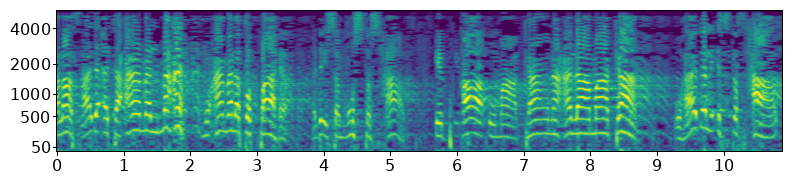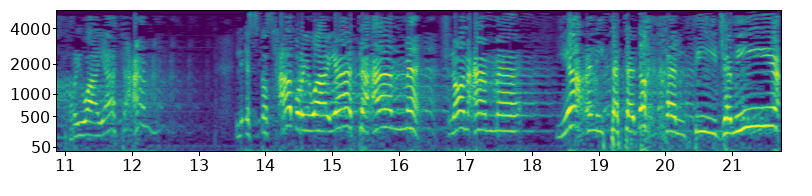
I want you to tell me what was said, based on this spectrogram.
خلاص هذا أتعامل معه معاملة الطاهر. هذا يسموه استصحاب. إبقاء ما كان على ما كان. وهذا الاستصحاب روايات عامة. الاستصحاب روايات عامة. شلون عامة؟ يعني تتدخل في جميع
